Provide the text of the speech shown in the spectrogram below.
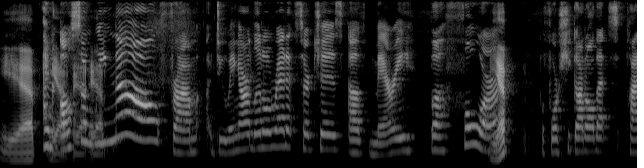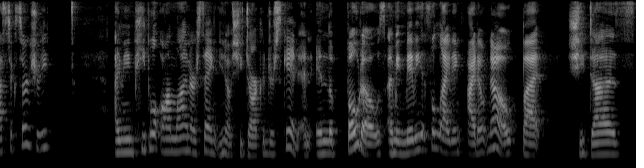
Yep. And yep, also, yep, we know from doing our little Reddit searches of Mary before, Yep. before she got all that plastic surgery. I mean, people online are saying, you know, she darkened her skin. And in the photos, I mean, maybe it's the lighting, I don't know, but she does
